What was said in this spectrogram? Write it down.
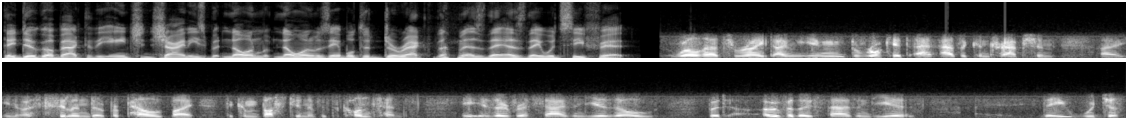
they do go back to the ancient Chinese, but no one no one was able to direct them as they as they would see fit. Well, that's right. I mean, the rocket as a contraption, uh, you know, a cylinder propelled by the combustion of its contents, it is over a thousand years old. But over those thousand years, they were just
